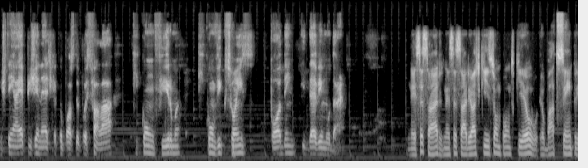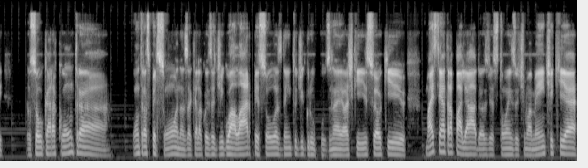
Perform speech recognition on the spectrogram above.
A gente tem a epigenética que eu posso depois falar, que confirma que convicções podem e devem mudar. Necessário, necessário. Eu acho que isso é um ponto que eu, eu bato sempre. Eu sou o cara contra contra as pessoas, aquela coisa de igualar pessoas dentro de grupos, né? Eu acho que isso é o que mais tem atrapalhado as gestões ultimamente, que é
